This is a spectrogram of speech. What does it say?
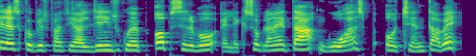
Telescopio espacial James Webb observó el exoplaneta WASP-80b,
